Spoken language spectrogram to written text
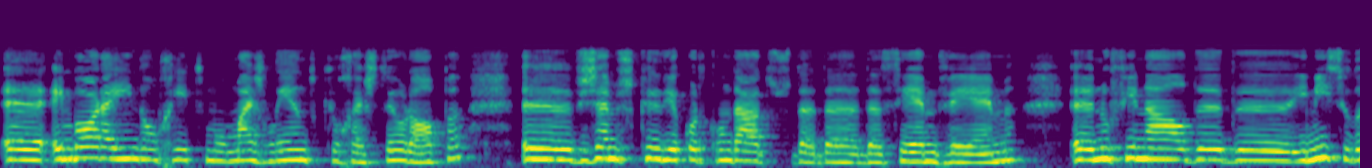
Uh, embora ainda um ritmo mais lento que o resto da Europa, uh, vejamos que, de acordo com dados da, da, da CMVM, uh, no final de, de, início de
